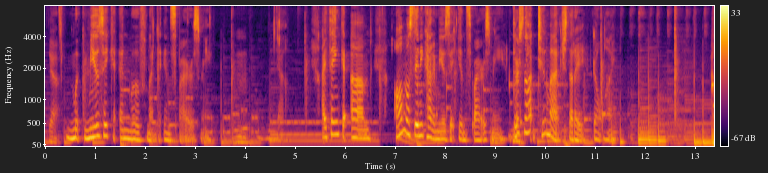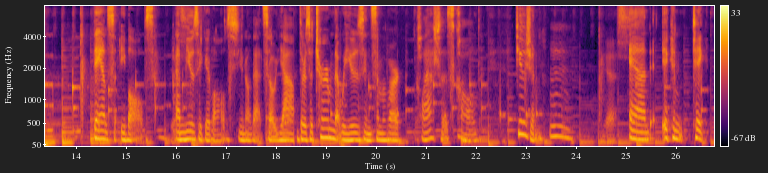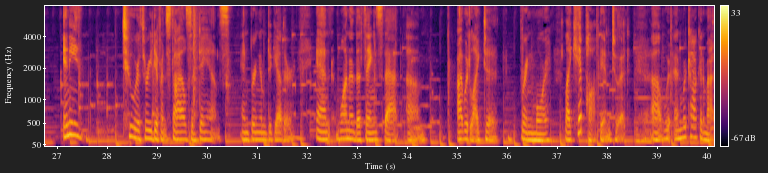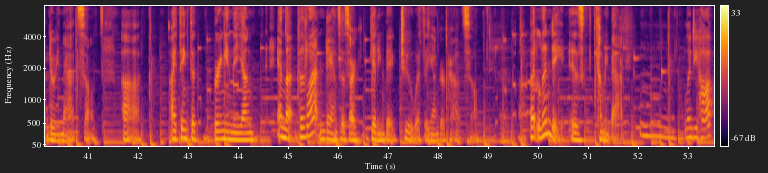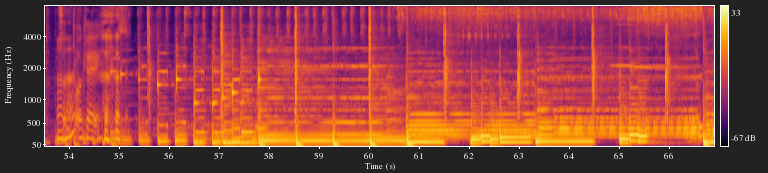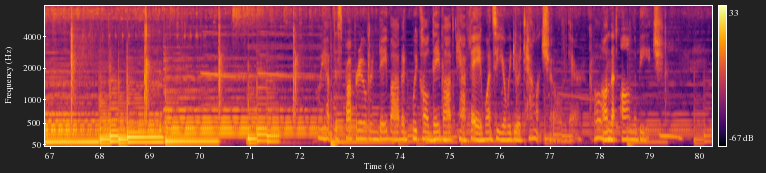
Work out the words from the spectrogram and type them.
Yeah. M- music and movement inspires me. Yeah. I think um, almost any kind of music inspires me. There's not too much that I don't like. Dance evolves and music evolves, you know that. So, yeah, there's a term that we use in some of our classes called fusion. Yes. And it can take any two or three different styles of dance and bring them together. And one of the things that um, I would like to bring more like hip hop into it, uh, we're, and we're talking about doing that. So uh, I think that bringing the young and the, the Latin dances are getting big too with the younger crowd. So, uh, but Lindy is coming back. Lindy Hop? Is that- okay. property over in Dabob, and we call Dabob Cafe. Once a year, we do a talent show over there oh. on the on the beach.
